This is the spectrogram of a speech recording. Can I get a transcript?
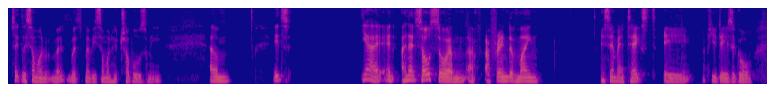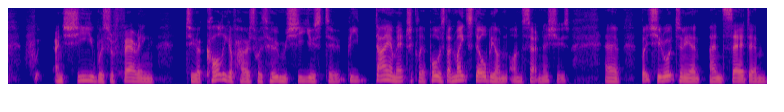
particularly someone with, maybe someone who troubles me. Um, it's yeah, and and it's also um, a, a friend of mine. He sent me a text a a few days ago, and she was referring to a colleague of hers with whom she used to be diametrically opposed and might still be on on certain issues. Uh, but she wrote to me and, and said, um,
